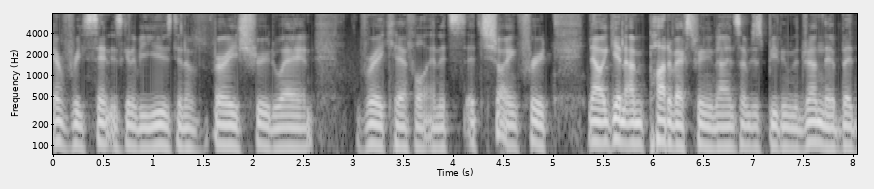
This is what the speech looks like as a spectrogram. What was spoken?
every cent is going to be used in a very shrewd way. And very careful and it's it's showing fruit now again i'm part of Acts 29 so i'm just beating the drum there but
